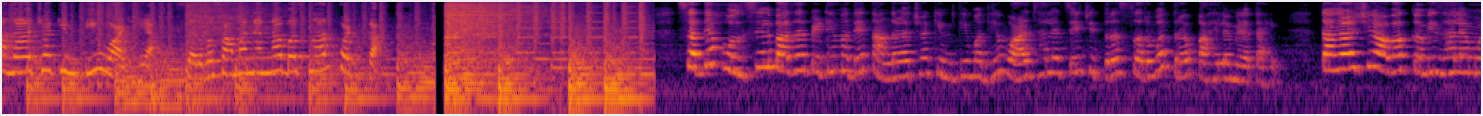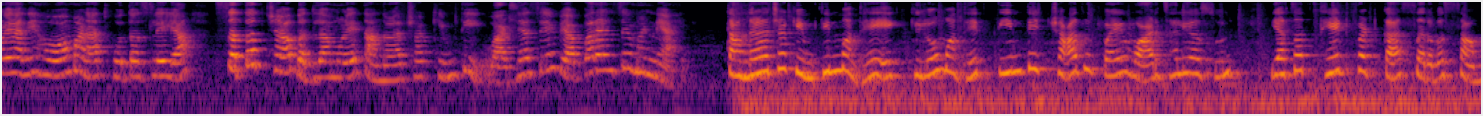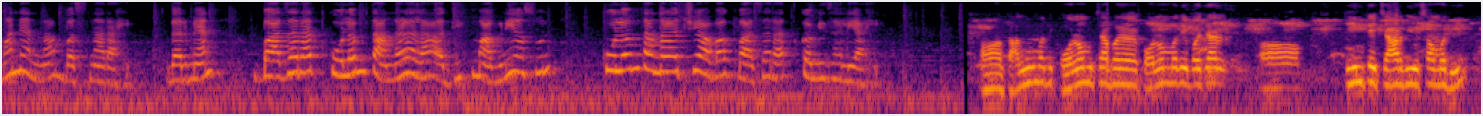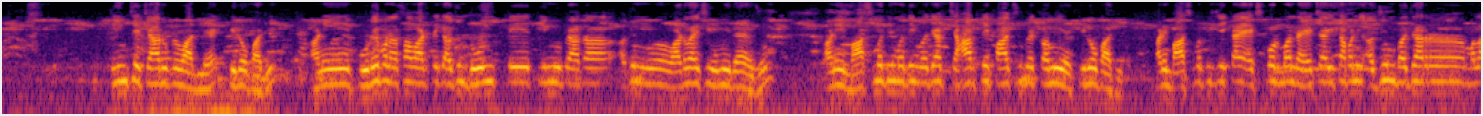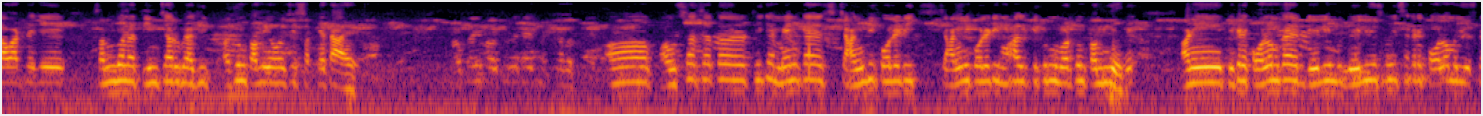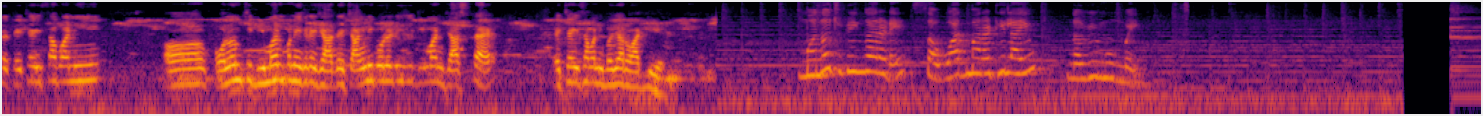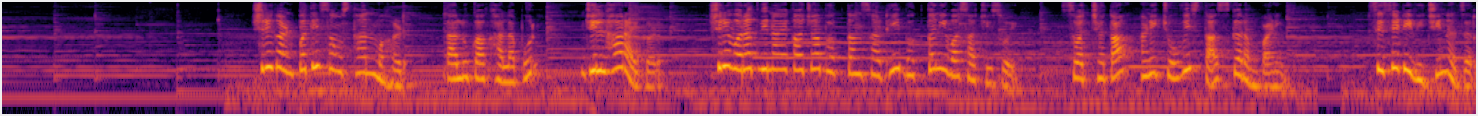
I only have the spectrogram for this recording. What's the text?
तांदळाच्या किमती वाढल्या. सर्वसामान्यांना बसणार फटका. सध्या होलसेल बाजारपेठेमध्ये तांदळाच्या किमतीमध्ये वाढ झाल्याचे चित्र सर्वत्र पाहायला मिळत आहे. तांदळाची आवक कमी झाल्यामुळे आणि हवामानात होत असलेल्या सततच्या बदलामुळे तांदळाच्या किमती वाढल्याचे व्यापाऱ्यांचे म्हणणे आहे. तांदळाच्या किमतींमध्ये एक किलोमध्ये तीन ते चार रुपये वाढ झाली असून याचा थेट फटका सर्वसामान्यांना बसणार आहे. दरम्यान बाजारात कोलम तांदळाला अधिक मागणी असून कोलम तांदळाची आवक बाजारात कमी झाली आहे. तांदूळमध्ये कोलमच्या ब कॉलममध्ये बाजार तीन ते चार दिवसामध्ये तीन ते चार रुपये वाढले आहे किलोपाठी आणि पुढे पण असं वाटतं की अजून दोन ते तीन रुपये आता अजून वाढवायची उमेद आहे अजून. आणि बासमतीमध्ये बाजार चार ते पाच रुपये कमी आहे किलोपाठी आणि बासमती जे काय एक्सपोर्ट बंद आहे याच्या हिशोबाने अजून बाजार मला वाटतं की समजा ना तीन चार रुपये अजून अजून कमी होण्याची शक्यता आहे. पावसाचं तर ठीक आहे मेन काय चांगली क्वालिटी चांगली क्वालिटी माल तिकडून वरतून कमी होते. आणि तिकडे कॉलम काय डेली डेली यूजमध्ये सगळे कॉलम यूज करतात. त्याच्या हिशोबाने कॉलमची डिमांड पण इकडे जास्त आहे चांगली क्वालिटीची डिमांड जास्त आहे. त्याच्या हिशोबाने बाजार वाढली आहे. मनोज भिंगारडे संवाद मराठी लाईव्ह नवी मुंबई. श्री गणपती संस्थान महड तालुका खालापूर जिल्हा रायगड. श्री वरद विनायकाच्या भक्तांसाठी भक्त निवासाची सोय. स्वच्छता आणि चोवीस तास गरम पाणी. सीसीटीव्हीची नजर.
